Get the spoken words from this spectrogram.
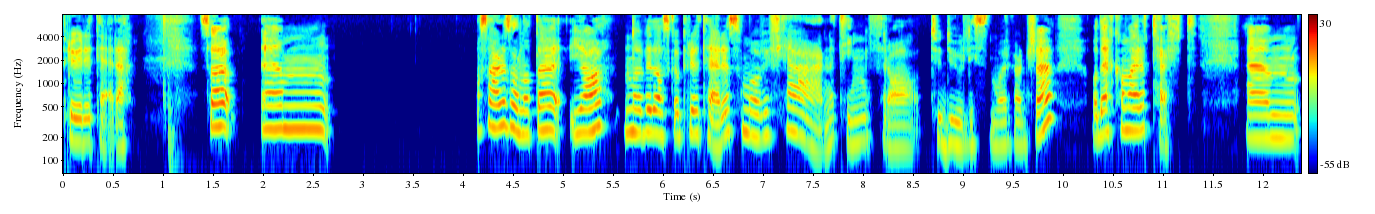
prioritere. Så um, og så er det sånn at ja, når vi da skal prioritere, så må vi fjerne ting fra to do-listen vår, kanskje. Og det kan være tøft. Um,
